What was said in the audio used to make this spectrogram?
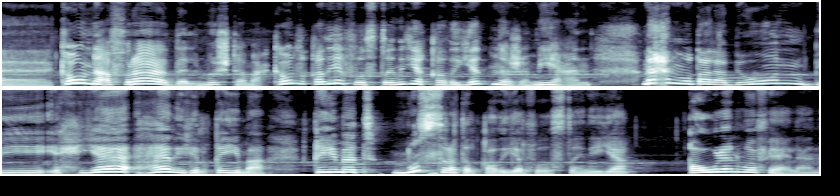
آه، كوننا أفراد المجتمع كون القضية الفلسطينية قضيتنا جميعا نحن مطالبون بإحياء هذه القيمة قيمة نصرة القضية الفلسطينية قولا وفعلا.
